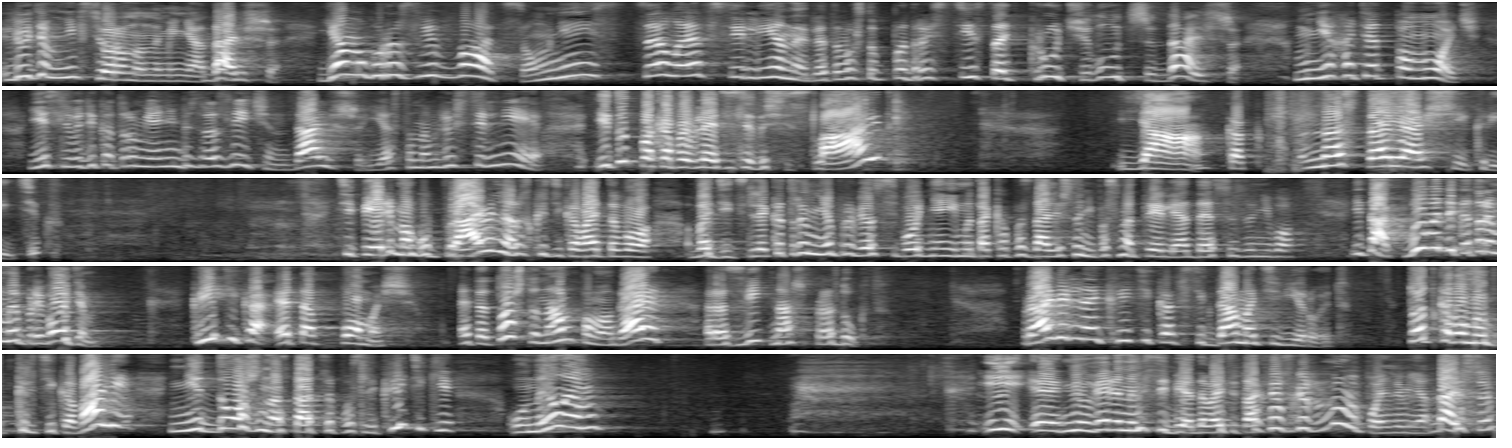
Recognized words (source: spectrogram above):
людям не все равно на меня. Дальше. Я могу развиваться, у меня есть целая вселенная для того, чтобы подрасти, стать круче, лучше, дальше. Мне хотят помочь. Есть люди, которым я не безразличен. Дальше я становлюсь сильнее. И тут пока появляется следующий слайд. Я, как настоящий критик, теперь могу правильно раскритиковать того водителя, который меня провез сегодня, и мы так опоздали, что не посмотрели Одессу за него. Итак, выводы, которые мы приводим. Критика – это помощь. Это то, что нам помогает развить наш продукт. Правильная критика всегда мотивирует. Тот, кого мы критиковали, не должен остаться после критики унылым и э, неуверенным в себе, давайте так скажу, ну вы поняли меня. Дальше.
